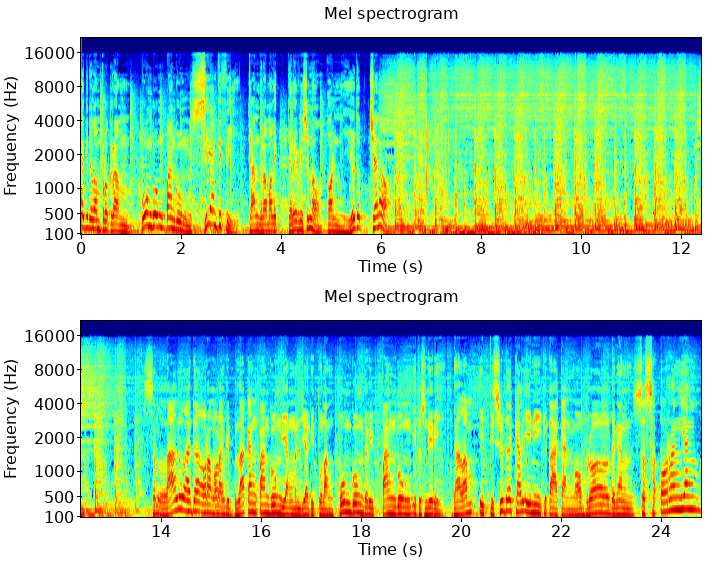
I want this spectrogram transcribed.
Lagi dalam program Punggung Panggung CMTV Chandra Malik Televisional on YouTube channel. Selalu ada orang-orang di belakang panggung yang menjadi tulang punggung dari panggung itu sendiri. Dalam episode kali ini kita akan ngobrol dengan seseorang yang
